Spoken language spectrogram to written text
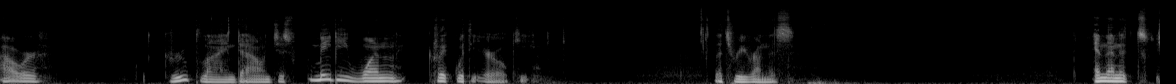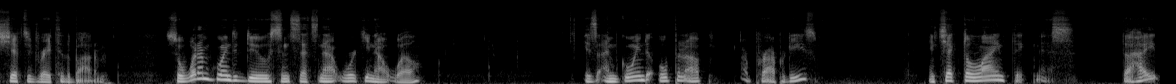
our group line down just maybe one click with the arrow key. Let's rerun this. And then it's shifted right to the bottom. So what I'm going to do, since that's not working out well, is I'm going to open up our properties and check the line thickness. The height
